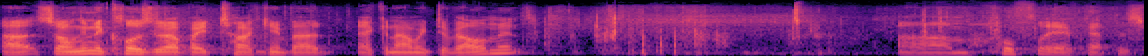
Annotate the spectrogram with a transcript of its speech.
Uh, so I'm going to close it out by talking about economic development. Um, hopefully, I've got this.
